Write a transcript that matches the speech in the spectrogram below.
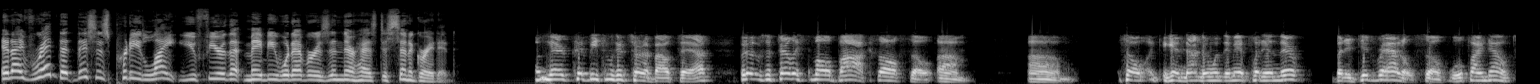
and I've read that this is pretty light. You fear that maybe whatever is in there has disintegrated. And There could be some concern about that, but it was a fairly small box also. Um, um, so again, not knowing what they may have put in there, but it did rattle. So we'll find out.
